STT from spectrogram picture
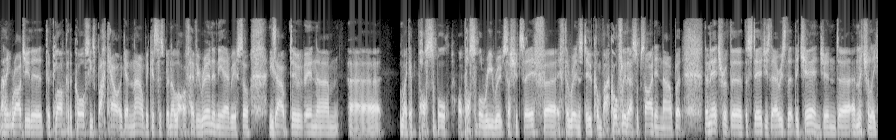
I think Raju, the, the clerk of the course, he's back out again now because there's been a lot of heavy rain in the area. So he's out doing um, uh, like a possible or possible reroutes, I should say, if uh, if the rains do come back. Hopefully they're subsiding now. But the nature of the the stages there is that they change, and uh, and literally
